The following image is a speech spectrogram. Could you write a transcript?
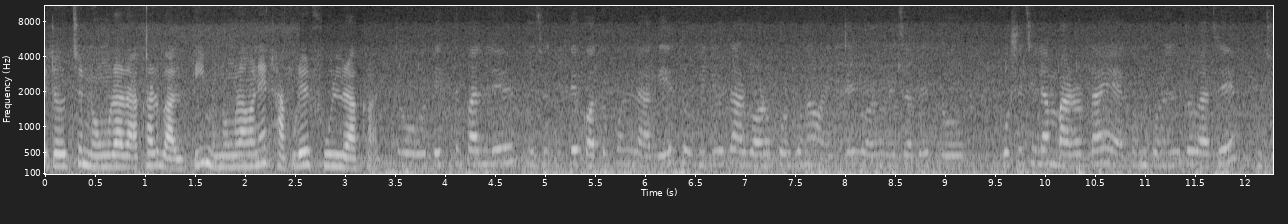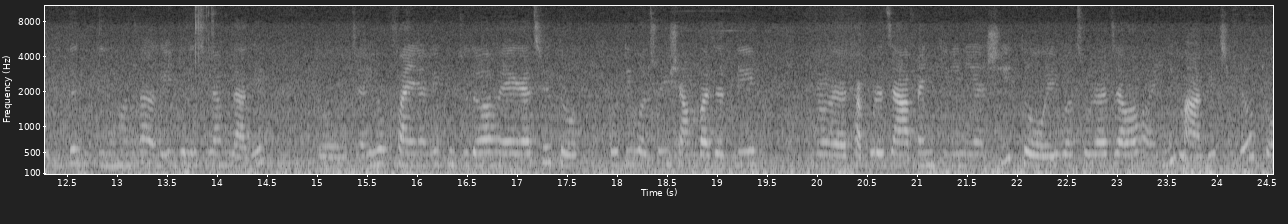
এটা হচ্ছে নোংরা রাখার বালতি। নোংরা মানে ঠাকুরের ফুল রাখার তো দেখতে পারলে পুজো দিতে কতক্ষণ লাগে? তো ভিডিওটা আর বড় করব না, অনেকটাই বড় হয়ে যাবে। তো বসেছিলাম বারোটায়, এখন পনেরো দুটো বাজে। পুজো দিতে দু তিন ঘণ্টা আগেই বলেছিলাম লাগে। তো যাই হোক ফাইনালি পুজো দেওয়া হয়ে গেছে। তো প্রতি বছরই শ্যামবাজার দিয়ে ঠাকুরের জামা প্যান্ট কিনে নিয়ে আসি। তো এই বছর আর যাওয়া হয়নি, মা গেছিল। তো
